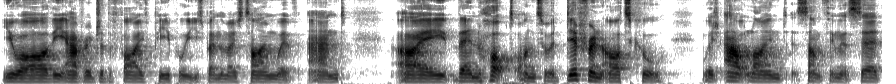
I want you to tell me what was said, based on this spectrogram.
you are the average of the five people you spend the most time with. And I then hopped onto a different article which outlined something that said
